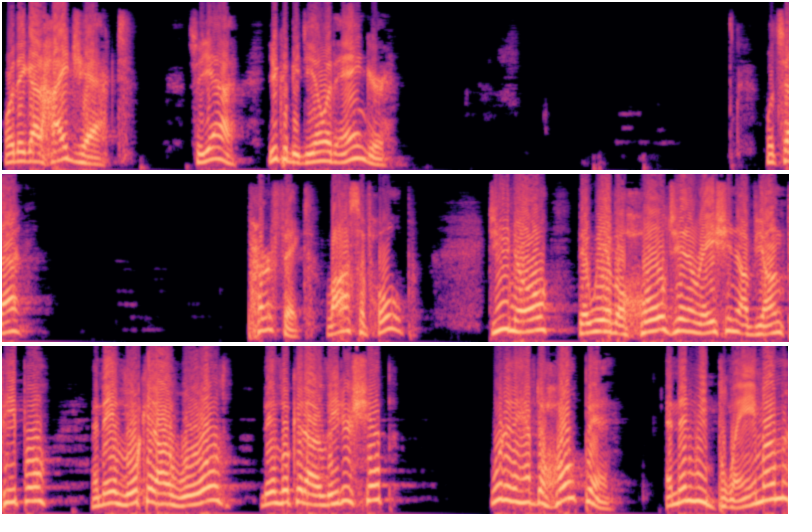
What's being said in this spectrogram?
or they got hijacked. So yeah, you could be dealing with anger. What's that? Perfect. Loss of hope. Do you know that we have a whole generation of young people and they look at our world, they look at our leadership? What do they have to hope in? And then we blame them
